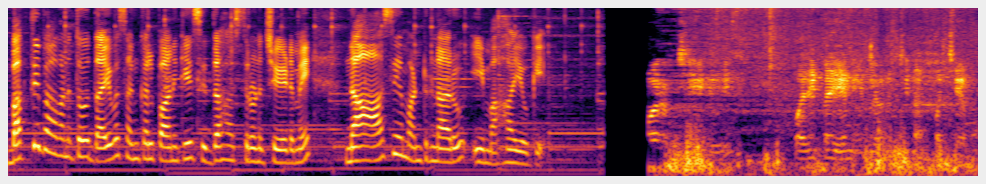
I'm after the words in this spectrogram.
భక్తి భావనతో దైవ సంకల్పానికి సిద్ధహస్తులను చేయడమే నా ఆశయం అంటున్నారు ఈ మహాయోగి. పది పదిహేను ఏళ్ళ నుంచి నాకు పరిచయము.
